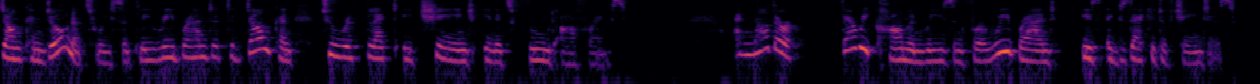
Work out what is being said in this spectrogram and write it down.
Dunkin' Donuts recently rebranded to Dunkin' to reflect a change in its food offerings. Another very common reason for a rebrand is executive changes.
